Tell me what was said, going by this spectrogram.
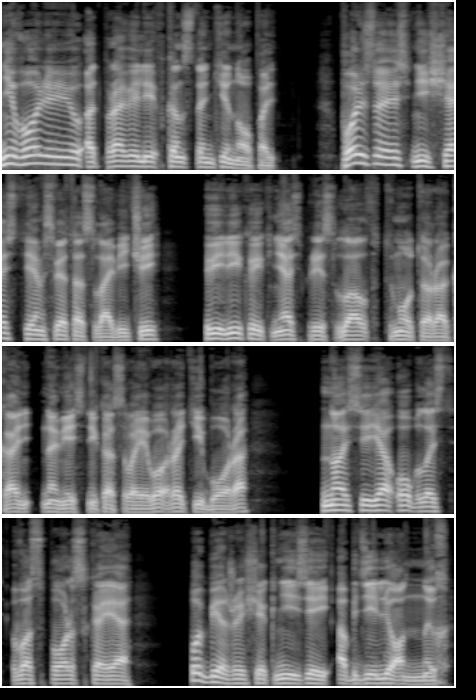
неволею отправили в Константинополь. Пользуясь несчастьем Святославичей, великий князь прислал в Тмутаракань наместника своего Ратибора, но сия область Воспорская, убежище князей обделенных,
